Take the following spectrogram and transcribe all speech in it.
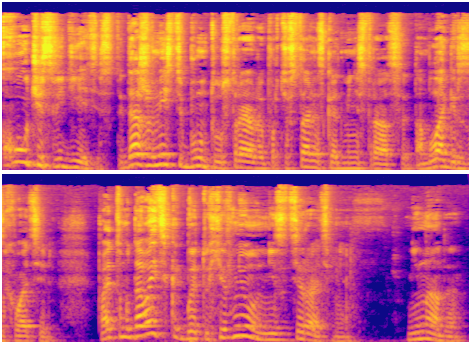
куча свидетельств. И даже вместе бунты устраивали против сталинской администрации. Там лагерь захватили. Поэтому давайте как бы эту херню не затирать мне. Не надо.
